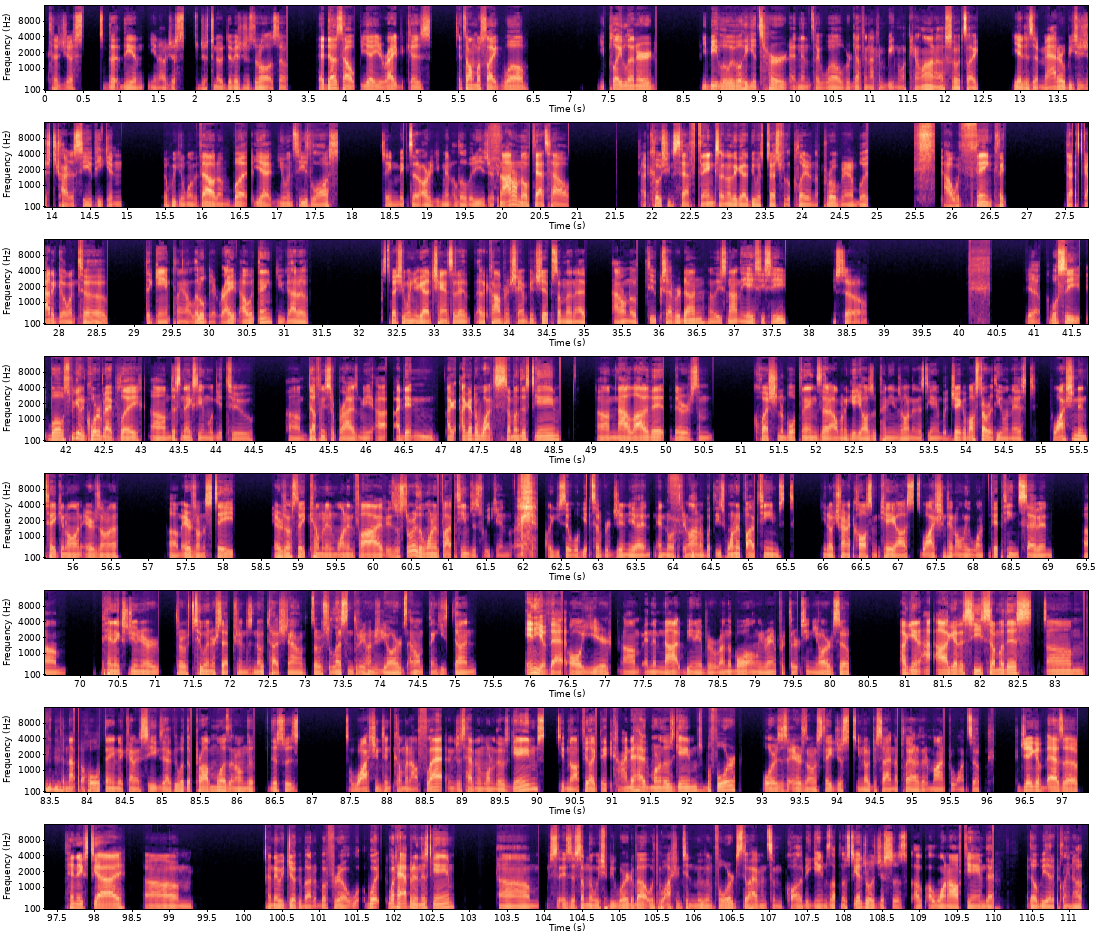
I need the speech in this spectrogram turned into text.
to just the the you know just just no divisions at all." So that does help. Yeah, you're right because it's almost like, well, you play Leonard, you beat Louisville, he gets hurt, and then it's like, well, we're definitely not going to beat North Carolina. So it's like, yeah, does it matter? We should just try to see if he can if we can win without him. But yeah, UNC's loss, so it makes that argument a little bit easier. Now I don't know if that's how a coaching staff thinks. I know they got to do what's best for the player in the program, but I would think that that's got to go into the game plan a little bit, right? I would think you got to, especially when you got a chance at a at a conference championship, something that I don't know if Duke's ever done, at least not in the ACC. So, yeah, we'll see. Well, speaking of quarterback play, um, this next game we'll get to um, definitely surprised me. I, I didn't. I, I got to watch some of this game. Um, not a lot of it. There's some questionable things that I want to get y'all's opinions on in this game. But Jacob, I'll start with you on this. Washington taking on Arizona, um, Arizona State. Arizona State coming in one and five is a story of the one and five teams this weekend. Uh, like you said, we'll get to Virginia and, and North Carolina, but these one and five teams, you know, trying to cause some chaos. Washington only won 15-7. Um, Penix Jr. throws two interceptions, no touchdowns, throws for less than 300 yards. I don't think he's done any of that all year. Um, and them not being able to run the ball, only ran for 13 yards. So again, I, I got to see some of this, um, but not the whole thing to kind of see exactly what the problem was. I don't know if this was Washington coming out flat and just having one of those games, even though I feel like they kind of had one of those games before, or is this Arizona State just you know deciding to play out of their mind for one? So, Jacob, as a Penix guy, um, I know we joke about it, but for real, what what happened in this game? Um, is this something we should be worried about with Washington moving forward? Still having some quality games left in the schedule, is just a, a one off game that they'll be able to clean up.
